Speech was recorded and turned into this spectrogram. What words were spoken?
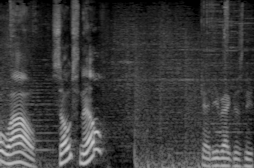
Oh, wauw. Zo snel? Oké, die werkt dus niet.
